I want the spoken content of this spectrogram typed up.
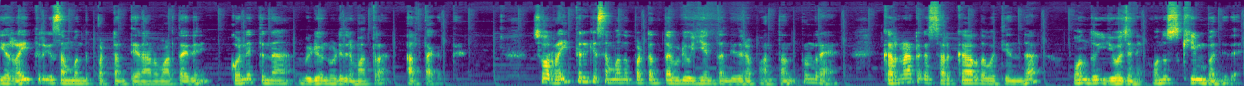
ಈ ರೈತರಿಗೆ ಸಂಬಂಧಪಟ್ಟಂತೆ ನಾನು ಮಾಡ್ತಾ ಇದ್ದೀನಿ. ಕೊನೆತನ ವಿಡಿಯೋ ನೋಡಿದರೆ ಮಾತ್ರ ಅರ್ಥ ಆಗುತ್ತೆ. ಸೊ ರೈತರಿಗೆ ಸಂಬಂಧಪಟ್ಟಂಥ ವಿಡಿಯೋ ಏನು ತಂದಿದ್ದೀರಪ್ಪ ಅಂತಂತಂದರೆ, ಕರ್ನಾಟಕ ಸರ್ಕಾರದ ವತಿಯಿಂದ ಒಂದು ಯೋಜನೆ, ಒಂದು ಸ್ಕೀಮ್ ಬಂದಿದೆ.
